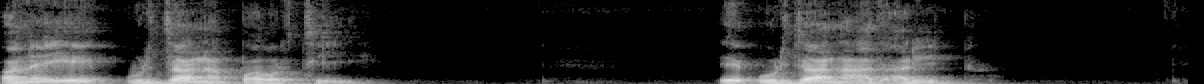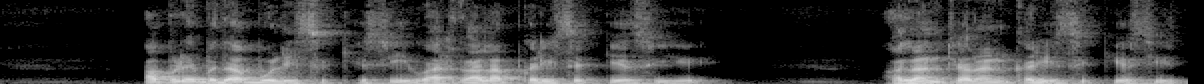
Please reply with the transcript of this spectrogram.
અને એ ઉર્જાના પાવરથી, એ ઉર્જાના આધારિત, આપણે બધા બોલી શકીએ છીએ, વાર્તાલાપ કરી શકીએ છીએ, હલનચલન કરી શકીએ છીએ,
